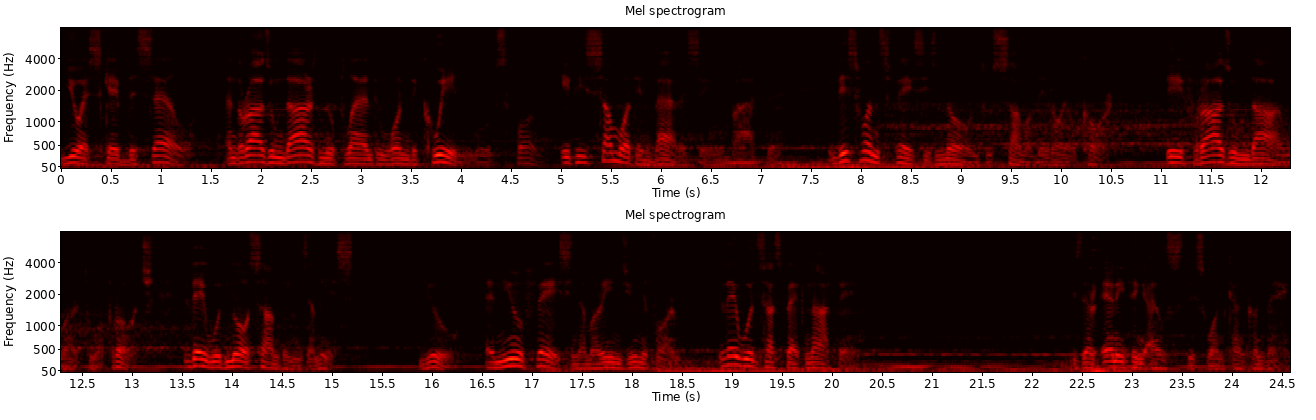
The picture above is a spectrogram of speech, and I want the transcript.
You escaped the cell, and Razum-dar's new plan to warn the Queen moves forward. It is somewhat embarrassing, but uh, this one's face is known to some of the royal court. If Razum-dar were to approach, they would know something is amiss. You, a new face in a Marine's uniform, they would suspect nothing. Is there anything else this one can convey?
